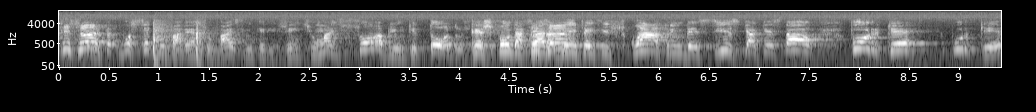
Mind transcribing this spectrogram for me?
Sim, senhor. Dedé, Você que me parece o mais inteligente, o mais sóbrio de todos. Responda claramente a esses quatro imbecis que a questão. Por quê? Por que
